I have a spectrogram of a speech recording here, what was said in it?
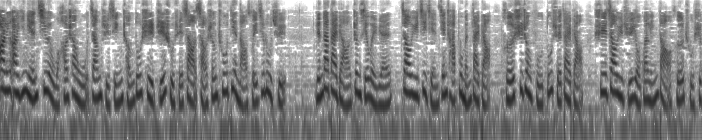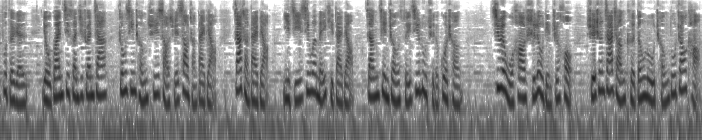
二零二一年七月五号上午将举行成都市直属学校小升初电脑随机录取。人大代表、政协委员、教育纪检监察部门代表和市政府督学代表、市教育局有关领导和处室负责人、有关计算机专家、中心城区小学校长代表、家长代表以及新闻媒体代表将见证随机录取的过程。七月五号十六点之后，学生家长可登录成都招考，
